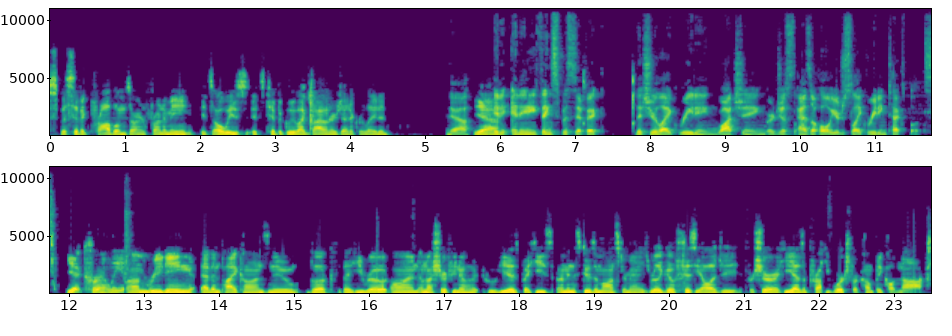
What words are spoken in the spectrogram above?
specific problems are in front of me. It's always it's typically like bioenergetic related. Yeah, yeah. And, and anything specific? that you're like reading, watching, or just as a whole, you're just like reading textbooks? Yeah, currently I'm reading Evan Peikon's new book that he wrote on. I'm not sure if you know who he is, but he's, I mean, this dude's a monster, man. He's really good physiology for sure. He has a pro, he works for a company called NNOXX.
